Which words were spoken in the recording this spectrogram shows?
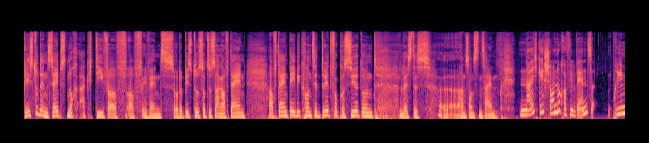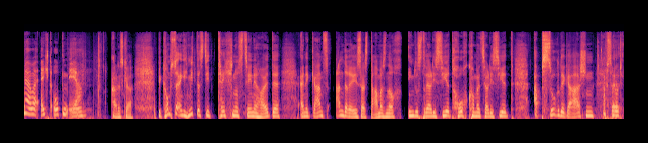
Gehst du denn selbst noch aktiv auf, auf Events oder bist du sozusagen auf dein, auf dein Baby konzentriert, fokussiert und lässt es äh, ansonsten sein? Nein, ich gehe schon noch auf Events, primär aber echt Open Air. Alles klar. Bekommst du eigentlich mit, dass die Techno-Szene heute eine ganz andere ist als damals noch? Industrialisiert, hochkommerzialisiert, absurde Gagen. Absolut. Äh,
